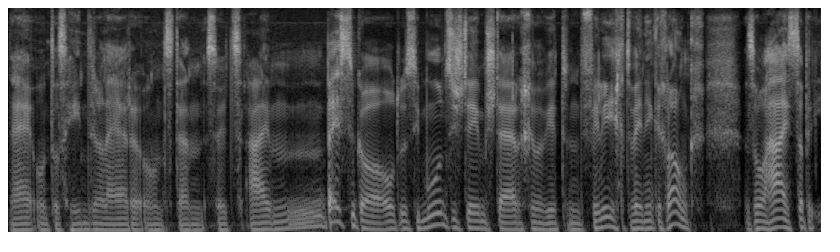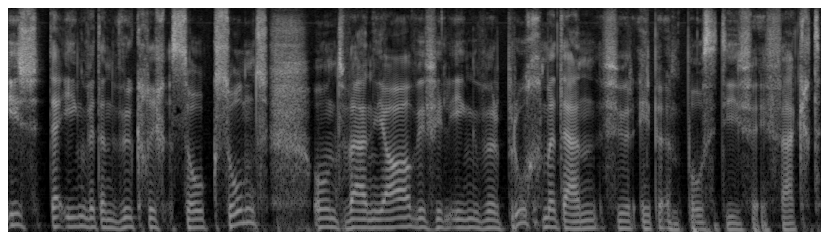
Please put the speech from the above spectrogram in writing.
nehmen und das hinterleeren und dann soll es einem besser gehen oder das Immunsystem stärken, man wird dann vielleicht weniger krank. So heißt Aber ist der Ingwer dann wirklich so gesund? Und wenn ja, wie viel Ingwer braucht man dann für eben einen positiven Effekt?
